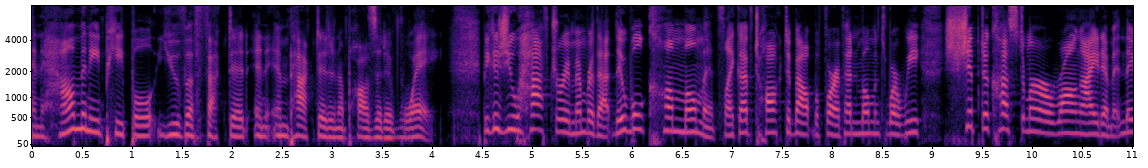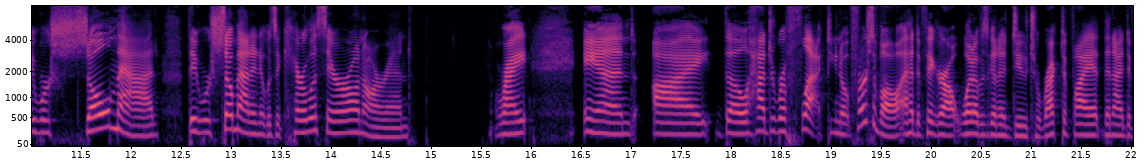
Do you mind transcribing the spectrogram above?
and how many people you've affected and impacted in a positive way. Because you have to remember that there will come moments, like I've talked about before. I've had moments where we shipped a customer a wrong item and they were so mad. They were so mad, and it was a careless error on our end right and i though had to reflect you know first of all i had to figure out what i was going to do to rectify it then i had to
